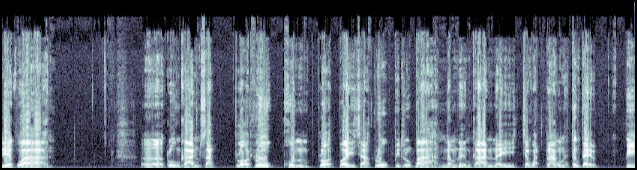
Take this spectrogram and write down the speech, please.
เรียกว่าโครงการสัตว์ ปลอดโรคคนปลอดภัยจากโรคพิษโรคบ้าดำเนินการในจังหวัดตรังนะตั้งแต่ปี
